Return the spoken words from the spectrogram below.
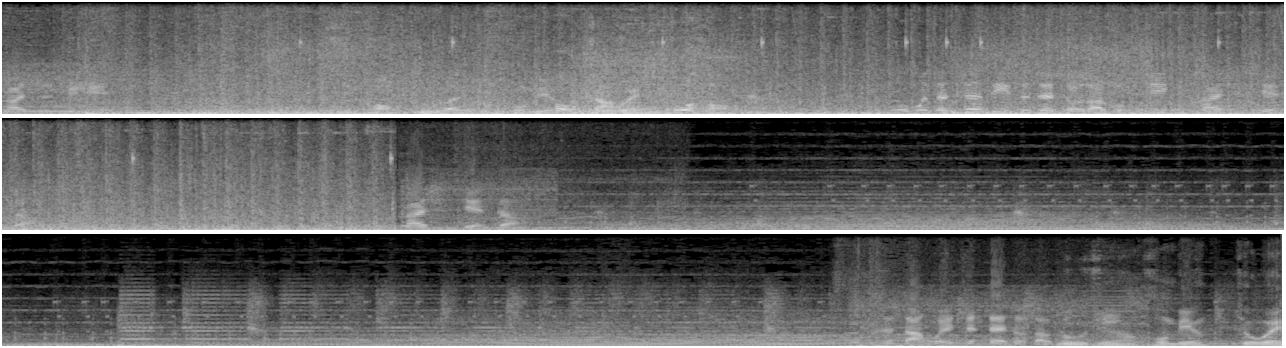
开始训练。机炮，乱空空兵爆炸位，说好。我们的阵地正在受到攻击，开始建造。开始建造。的单位正在受到陆军和空兵就位，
